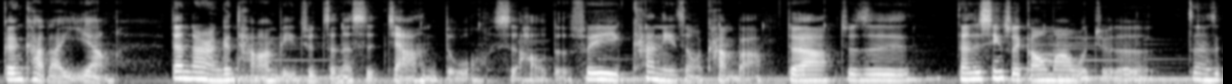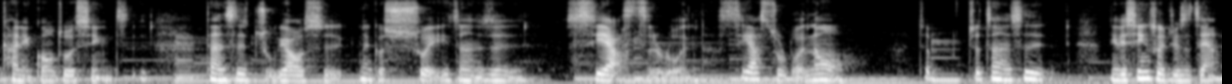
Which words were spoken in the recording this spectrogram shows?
跟卡达一样，但当然跟台湾比就真的是假很多，是好的，所以看你怎么看吧。对啊，就是，但是薪水高吗？我觉得。真的是看你工作性质，但是主要是那个税真的是吓死人，吓死人哦！就就真的是你的薪水就是这样，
